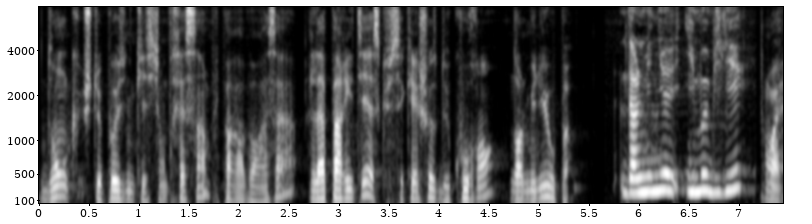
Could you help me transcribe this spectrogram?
Donc, je te pose une question très simple par rapport à ça. La parité, est-ce que c'est quelque chose de courant dans le milieu ou pas? Dans le milieu immobilier? Ouais.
